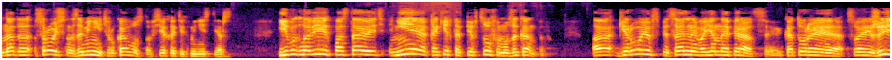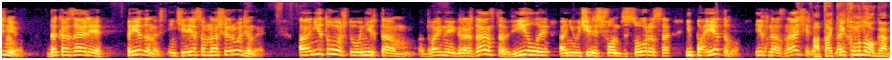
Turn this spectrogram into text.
надо срочно заменить руководство всех этих министерств и во главе их поставить не каких-то певцов и музыкантов, а героев специальной военной операции, которые своей жизнью доказали преданность интересам нашей Родины. А не то, что у них там двойные гражданства, виллы, они учились в фонде Сороса, и поэтому их назначили. А таких много.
